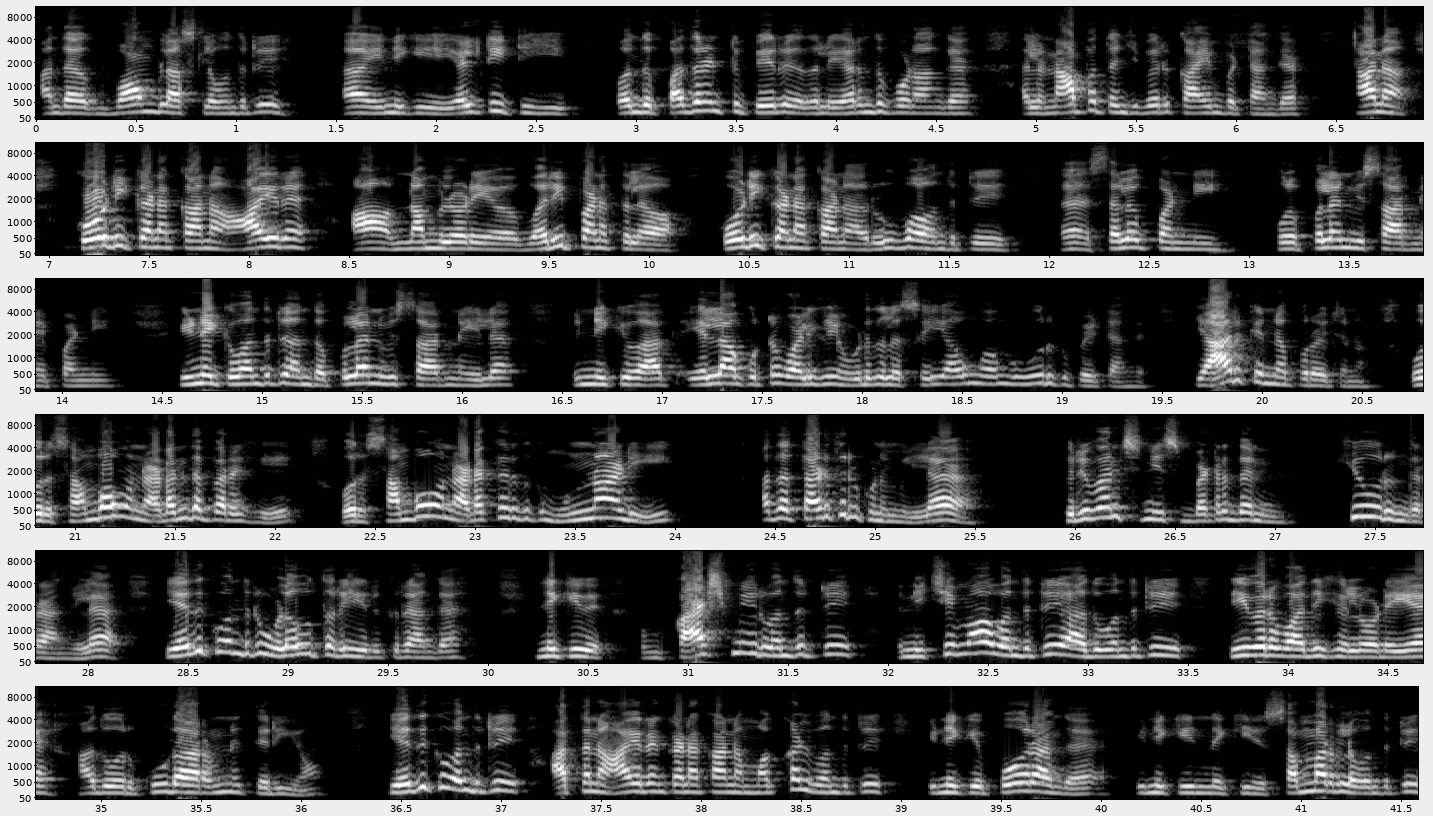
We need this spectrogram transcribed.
அந்த பாம் பிளாஸ்ட்ல வந்துட்டு இன்னைக்கு எல்டிடி வந்து பதினெட்டு பேர் அதில் இறந்து போனாங்க. அதில் நாற்பத்தஞ்சு பேர் காயம்பட்டாங்க. ஆனால் கோடிக்கணக்கான ஆயிரம் ஆ, நம்மளுடைய வரி பணத்தில் கோடிக்கணக்கான ரூபா வந்துட்டு செலவு பண்ணி பு- புலன் விசாரணை பண்ணி இன்னைக்கு வந்துட்டு அந்த புலன் விசாரணையில இன்னைக்கு எல்லா குற்றவாளிகளையும் விடுதலை செய்ய அவங்க அவங்க ஊருக்கு போயிட்டாங்க. யாருக்கு என்ன பிரயோஜனம்? ஒரு சம்பவம் நடந்த பிறகு ஒரு சம்பவம் நடக்கிறதுக்கு முன்னாடி அதை தடுத்திருக்கணும் இல்லை ப்ரிவென்ஷன் இஸ் பெட்டர் தென் க்யூருங்கிறாங்கல்ல எதுக்கு வந்துட்டு உளவுத்துறை இருக்கிறாங்க? இன்னைக்கு காஷ்மீர் வந்துட்டு நிச்சயமா வந்துட்டு அது வந்துட்டு தீவிரவாதிகளுடைய அது ஒரு கூடாரம்னு தெரியும். எதுக்கு வந்துட்டு அத்தனை ஆயிரக்கணக்கான மக்கள் வந்துட்டு இன்னைக்கு போறாங்க? இன்னைக்கு இன்னைக்கு சம்மர்ல வந்துட்டு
